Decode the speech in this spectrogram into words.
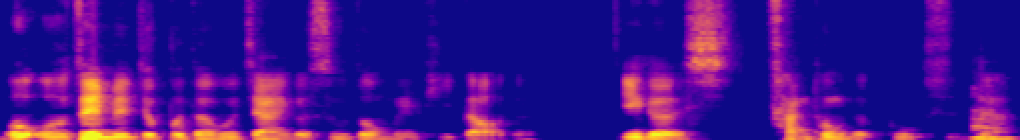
我我这里面就不得不讲一个书中没提到的一个惨痛的故事，这样、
